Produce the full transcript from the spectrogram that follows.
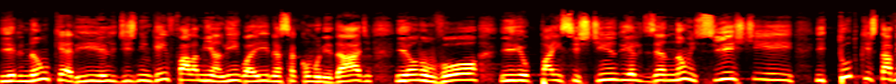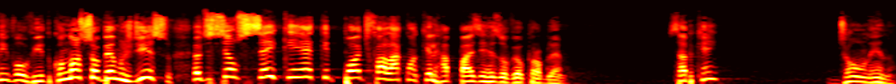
e ele não quer ir, ele diz, ninguém fala minha língua aí nessa comunidade, e eu não vou, e o pai insistindo, e ele dizendo, não insiste, e, e tudo que estava envolvido. Quando nós soubemos disso, eu disse, eu sei quem é que pode falar com aquele rapaz e resolver o problema. Sabe quem? John Lennon.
